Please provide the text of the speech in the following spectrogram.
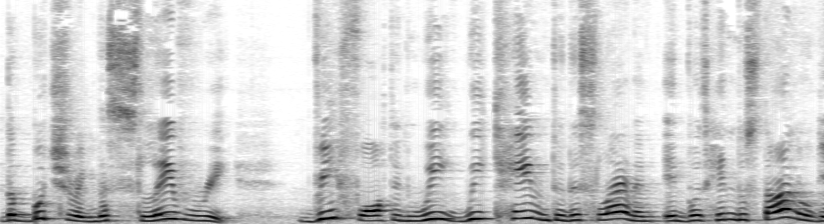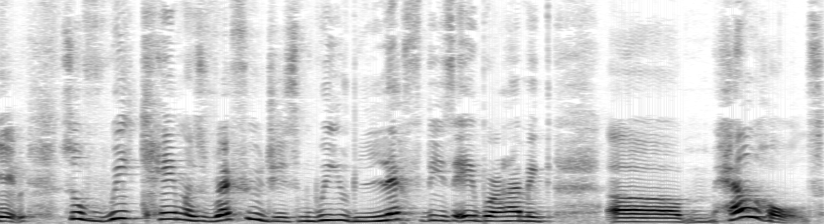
the butchering, the slavery. We fought and we, we came to this land, and it was Hindustan who gave it. So if we came as refugees and we left these Abrahamic um, hellholes,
